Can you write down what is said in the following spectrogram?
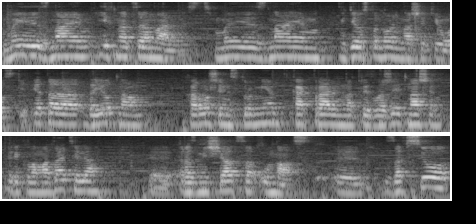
Мы знаем их национальность, мы знаем, где установлены наши киоски. Это дает нам хороший инструмент, как правильно предложить нашим рекламодателям э, размещаться у нас. Э, за все,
